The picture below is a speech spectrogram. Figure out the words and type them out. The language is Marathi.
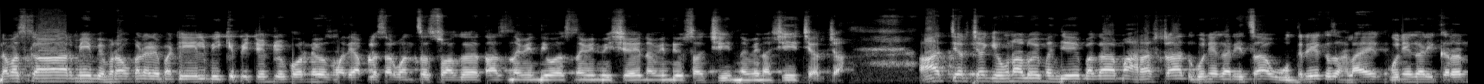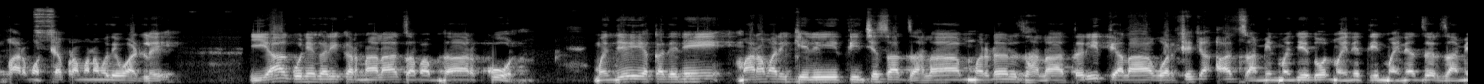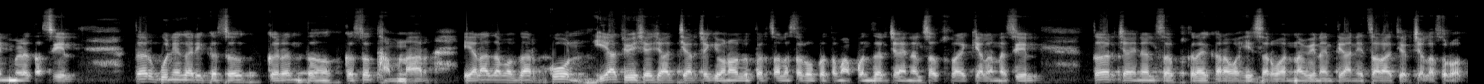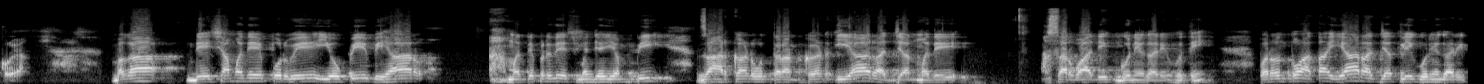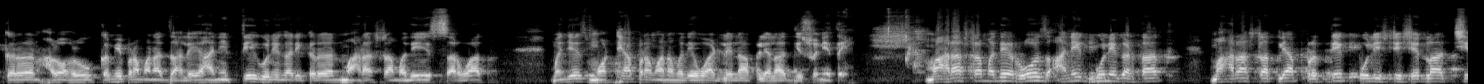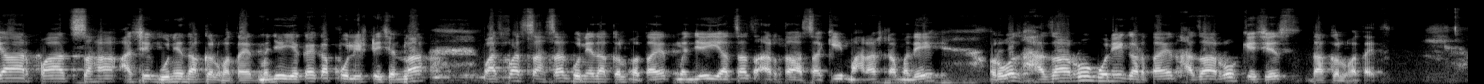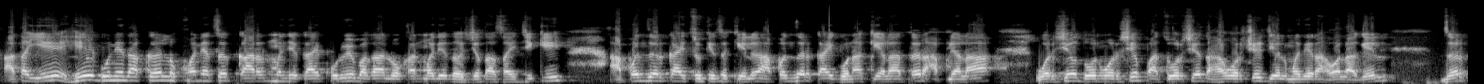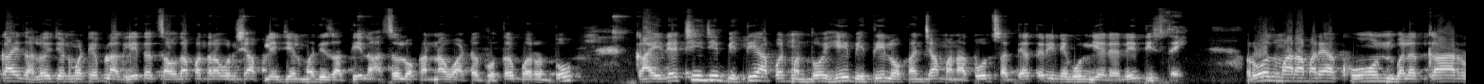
नमस्कार मी Bhimrao Kadale Patil B K P twenty four न्यूजमध्ये आपलं सर्वांचं स्वागत. आज नवीन दिवस नवीन विषय नवीन दिवसाची नवीन अशी चर्चा. आज चर्चा घेऊन आलोय म्हणजे बघा महाराष्ट्रात गुन्हेगारीचा उद्रेक झालाय. गुन्हेगारीकरण फार मोठ्या प्रमाणामध्ये वाढलंय. या गुन्हेगारीकरणाला जबाबदार कोण? म्हणजे एखाद्याने मारामारी केली तीनशे सात झाला मर्डर झाला तरी त्याला वर्षाच्या आत जामीन म्हणजे दोन महिने तीन महिन्यात जर जामीन मिळत असेल तर गुन्हेगारी कसं करंत कसं थांबणार याला जबाबदार कोण? याच विषयाची आज चर्चा घेऊन आलो तर चला सर्वप्रथम आपण जर चॅनल सबस्क्राईब केला नसेल तर चॅनल सबस्क्राईब करावा ही सर्वांना विनंती आणि चला चर्चेला सुरुवात करूया. बघा देशामध्ये पूर्वी युपी बिहार मध्य प्रदेश म्हणजे एम पी झारखंड उत्तराखंड या राज्यांमध्ये सर्वाधिक गुन्हेगारी होती. परंतु आता या राज्यातली गुन्हेगारीकरण हळूहळू कमी प्रमाणात झाले आणि ते गुन्हेगारीकरण महाराष्ट्रामध्ये सर्वात म्हणजेच मोठ्या प्रमाणामध्ये वाढलेलं आपल्याला दिसून येते महाराष्ट्रामध्ये रोज अनेक गुन्हे घडतात. महाराष्ट्रातल्या प्रत्येक पोलीस स्टेशनला चार पाच सहा असे गुन्हे दाखल होत आहेत. म्हणजे एका एका पोलीस स्टेशनला पाच पाच सहा सहा गुन्हे दाखल होत आहेत. म्हणजे याचाच अर्थ असा की महाराष्ट्रामध्ये रोज हजारो गुन्हे घडतायत हजारो केसेस दाखल होत आहेत. आता हे हे गुन्हे दाखल होण्याचं कारण म्हणजे काय? पूर्वी बघा लोकांमध्ये दहशत असायची की आपण जर काय चुकीचं केलं आपण जर काय गुन्हा केला तर आपल्याला वर्ष दोन वर्ष पाच वर्ष दहा वर्ष जेलमध्ये राहावं लागेल. जर काय झालं जन्मठेप लागली तर चौदा पंधरा वर्ष आपले जेलमध्ये जातील असं लोकांना वाटत होतं. परंतु कायद्याची जी भीती आपण म्हणतो ही भीती लोकांच्या मनातून सध्या तरी निघून गेलेली दिसते. रोज मारामाऱ्या खून बलात्कार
